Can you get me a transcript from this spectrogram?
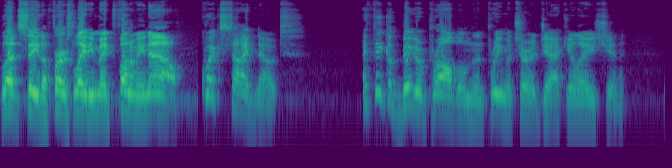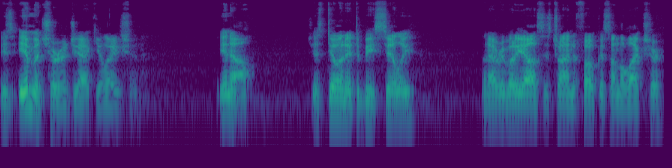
Let's see the First Lady make fun of me now. Quick side note. I think a bigger problem than premature ejaculation is immature ejaculation. You know, just doing it to be silly when everybody else is trying to focus on the lecture.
